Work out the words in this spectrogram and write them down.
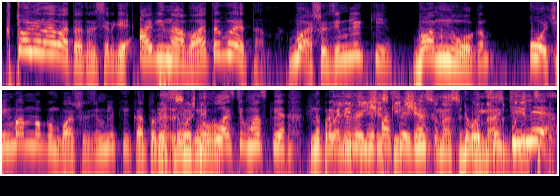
Кто виноват в этом, Сергей? А виноваты в этом ваши земляки. Во многом очень во многом ваши земляки, которые Слушайте, сегодня у власти в Москве на протяжении Политический час у нас, у нас будет лет.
